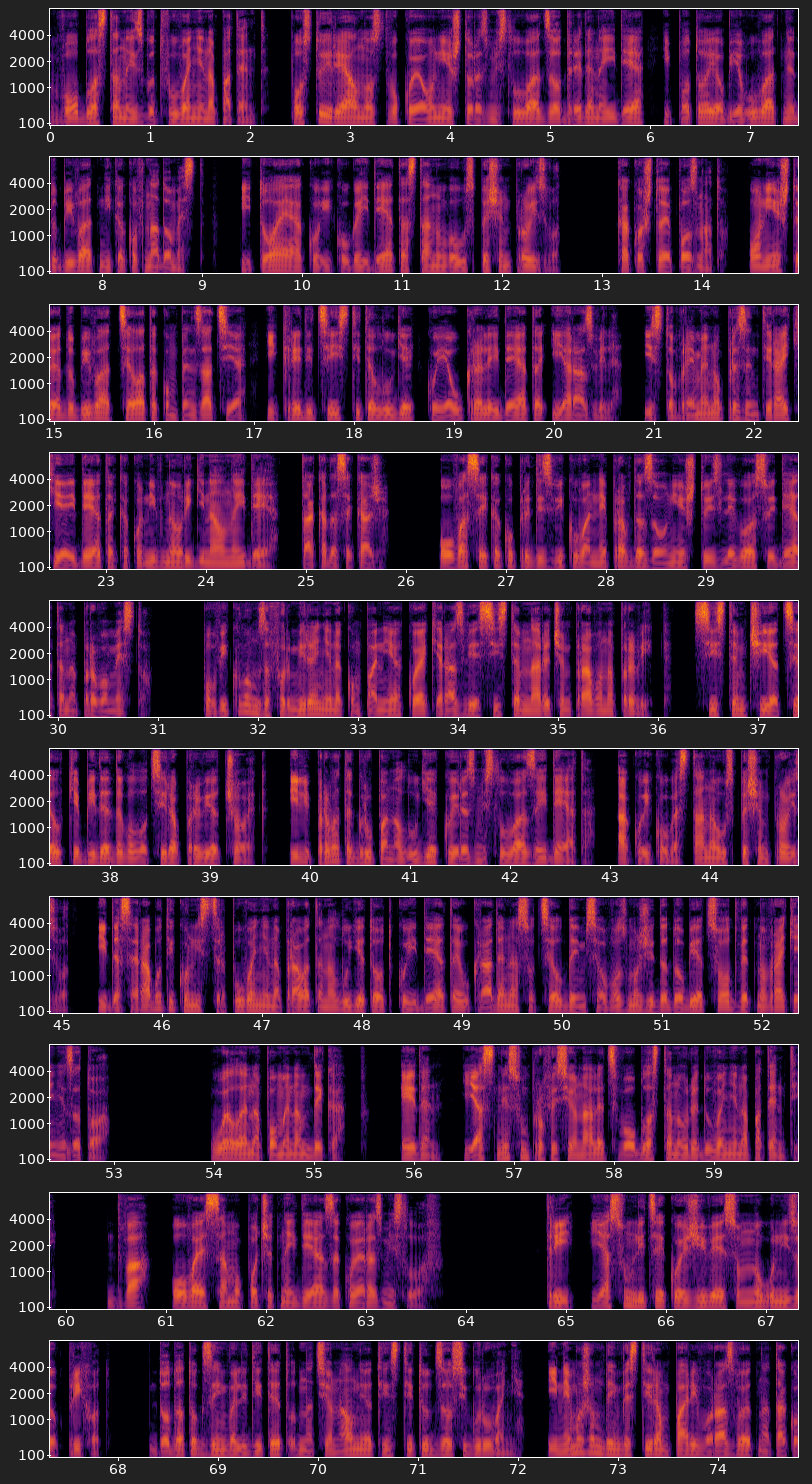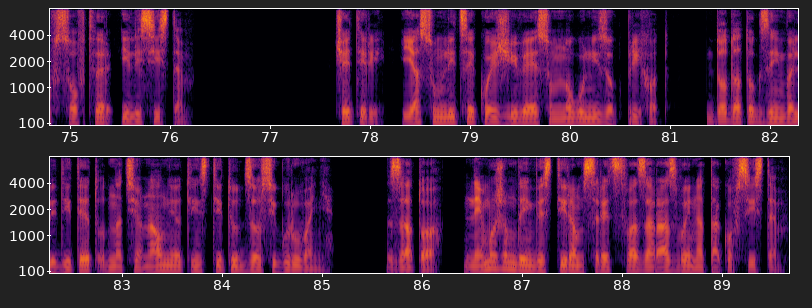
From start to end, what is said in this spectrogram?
Во областа на изготвување на патент, постои реалност во која оние што размислуваат за одредена идеја и потоа ја објавуваат не добиваат никаков надомест. И тоа е ако и кога идејата станува успешен производ. Како што е познато, оние што ја добиваат целата компензација и кредит се истите луѓе кои ја украле идејата и ја развиле, истовремено презентирајќи ја идејата како нивна оригинална идеја, така да се каже. Ова секако предизвикува неправда за оние што излегоа со идејата на прво место. Повикувам за формирање на компанија која ќе развие систем наречен право на први. Систем чија цел ќе биде да го лоцира првиот човек или првата група на луѓе кои размислуваа за идејата, ако и кога стана успешен производ, и да се работи кон исцрпување на правата на луѓето од кои идејата е украдена со цел да им се овозможи да добијат соодветно враќање за тоа. Уеле напоменам дека 1. Јас не сум професионалец во областа на уредување на патенти. 2. Ова е само почетна идеја за која размислував. 3. Јас сум лице кое живее со многу низок приход, додаток за инвалидитет од Националниот институт за осигурување, и не можам да инвестирам пари во развојот на таков софтвер или систем. 4. Јас сум лице кое живее со многу низок приход, додаток за инвалидитет од Националниот институт за осигурување. Затоа, не можам да инвестирам средства за развој на таков систем.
